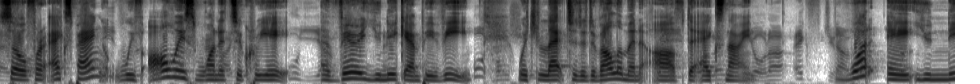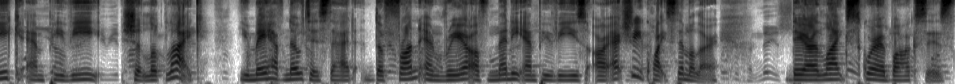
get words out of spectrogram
So for Xpeng, we've always wanted to create a very unique MPV, which led to the development of the X9. What a unique MPV should look like. You may have noticed that the front and rear of many MPVs are actually quite similar. They are like square boxes.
